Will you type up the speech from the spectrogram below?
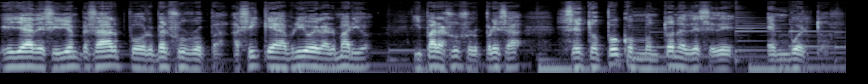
Ella decidió empezar por ver su ropa, así que abrió el armario y para su sorpresa se topó con montones de CD envueltos.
